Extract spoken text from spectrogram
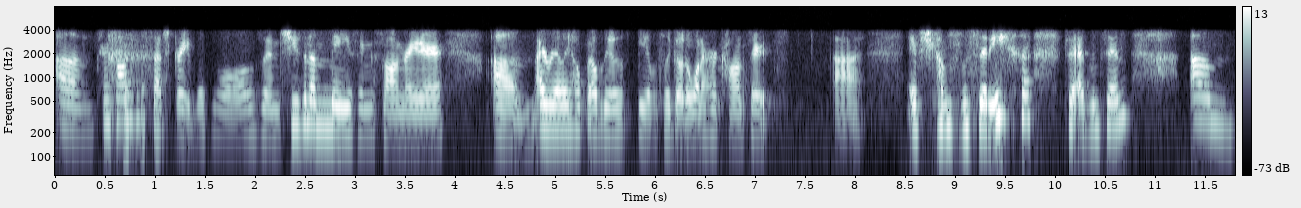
um, her songs have such great visuals, and she's an amazing songwriter. Um, I really hope I'll be able, be able to go to one of her concerts uh, if she comes to the city to Edmonton. Um,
